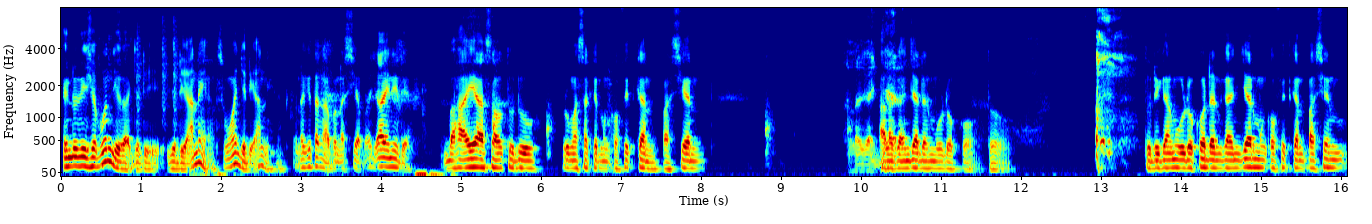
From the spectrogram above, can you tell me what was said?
Indonesia pun juga jadi jadi aneh semua jadi aneh. Karena kita nggak pernah siap aja. Ah ini dia, bahaya asal tuduh rumah sakit mengcovidkan pasien ala Ganjar. ala Ganjar dan Muldoko. Tuh. Tudingan Muldoko dan Ganjar mengcovidkan pasien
